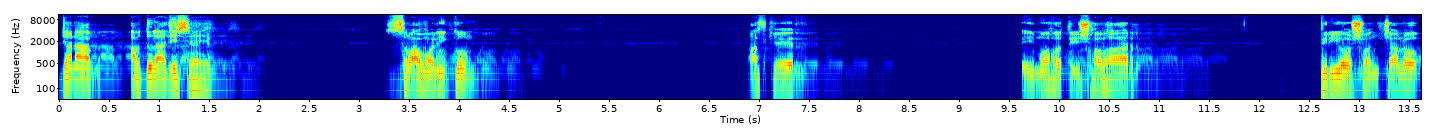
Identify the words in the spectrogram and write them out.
জনাব আব্দুল আজিজ সাহেব। সালাম আলাইকুম। আজকের এই মহতি সভার প্রিয় সঞ্চালক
